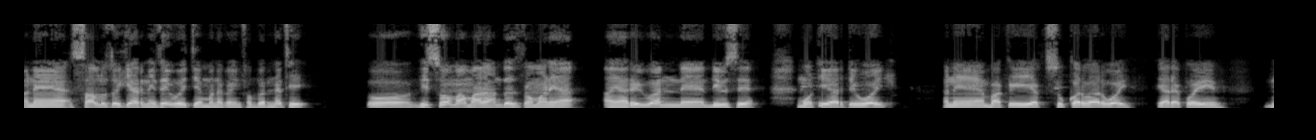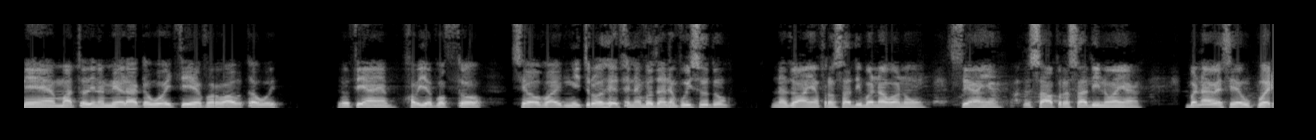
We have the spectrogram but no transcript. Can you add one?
અને ચાલુ તો ક્યારની થઈ હોય તે મને કંઈ ખબર નથી. તો વિશ્વમાં મારા અંદાજ પ્રમાણે અહીંયા રવિવારને દિવસે મોટી આરતી હોય અને બાકી એક શુક્રવાર હોય ત્યારે કોઈ ને માતાજીના મેળા કે હોય તે ભરવા આવતા હોય. તો ત્યાં હવે ભક્તો સેવાભાવી મિત્રો છે તેને બધાને પૂછ્યું હતું. અને જો અહીંયા પ્રસાદી બનાવવાનું છે અહીંયા સા પ્રસાદીનો અહીંયા બનાવે છે ઉપર?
